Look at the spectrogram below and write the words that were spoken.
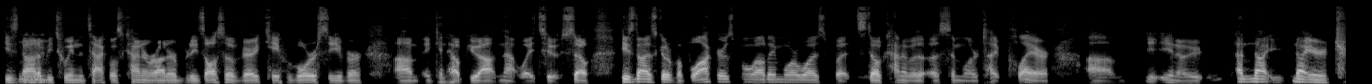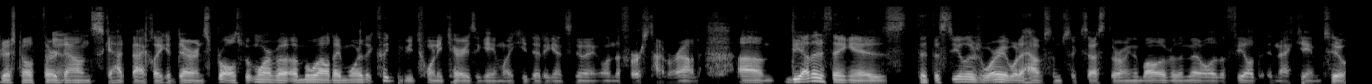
He's not mm-hmm. a between the tackles kind of runner, but he's also a very capable receiver um, and can help you out in that way too. So he's not as good of a blocker as Mewelde Moore was, but still kind of a, a similar type player. Um, you, know, not not your traditional third yeah. down scat back like a Darren Sproles, but more of a, a Mewelde Moore that could give you 20 carries a game like he did against New England the first time around. Um, the other thing is that the Steelers were able to have some success throwing the ball over the middle of the field in that game too,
